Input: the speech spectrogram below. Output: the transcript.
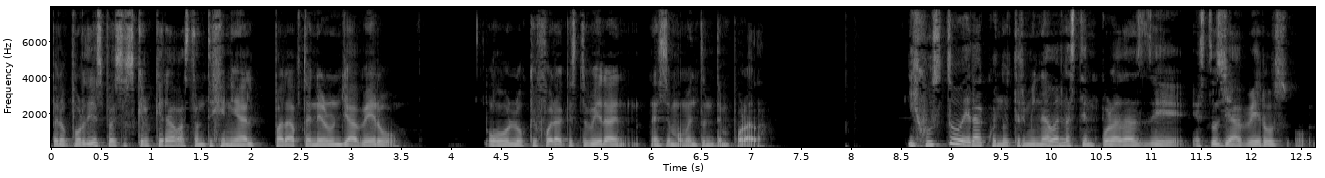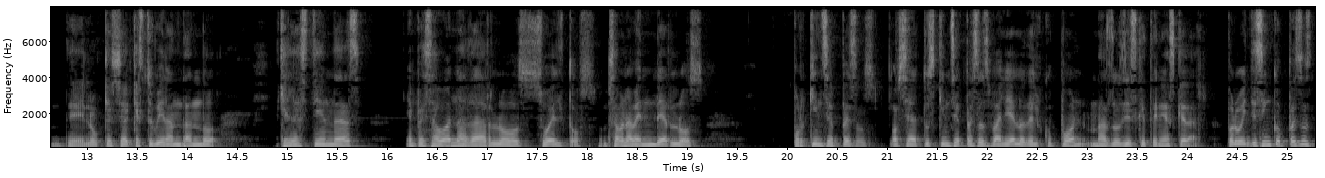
Pero por 10 pesos creo que era bastante genial para obtener un llavero o lo que fuera que estuviera en ese momento en temporada. Y justo era cuando terminaban las temporadas de estos llaveros, de lo que sea que estuvieran dando, que las tiendas empezaban a darlos sueltos, empezaban a venderlos por 15 pesos. O sea, tus 15 pesos valía lo del cupón más los 10 que tenías que dar. Por 25 pesos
